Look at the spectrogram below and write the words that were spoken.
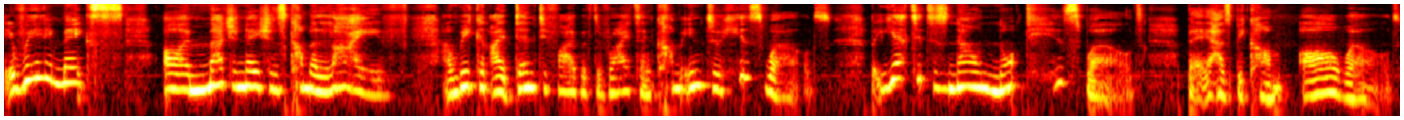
It really makes our imaginations come alive and we can identify with the writer and come into his world. But yet it is now not his world, but it has become our world,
